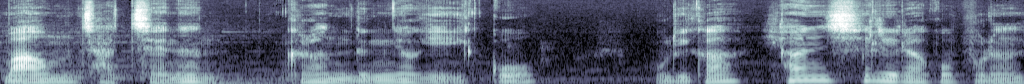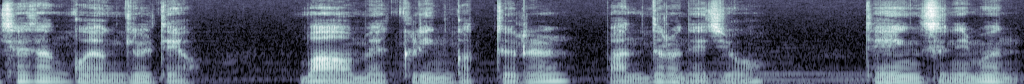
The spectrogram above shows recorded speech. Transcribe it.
마음 자체는 그런 능력이 있고 우리가 현실이라고 부르는 세상과 연결되어 마음에 그린 것들을 만들어내지요. 대행 스님은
